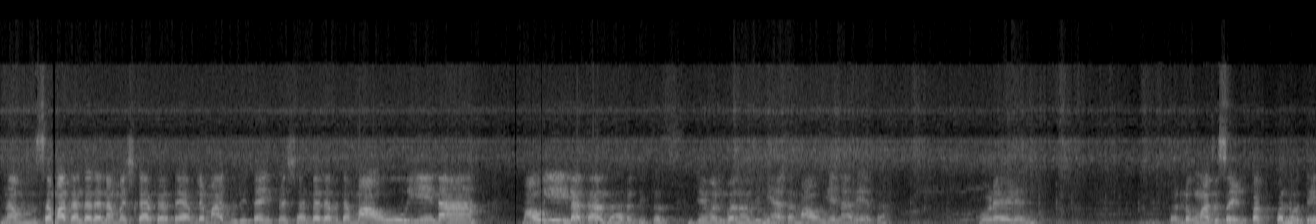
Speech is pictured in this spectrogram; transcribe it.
नम समाधान दादा नमस्कार करताय आपल्या माधुरीताई. प्रशांत दादा म्हणता माऊ ये ना. माऊ येईल आता झालं तिथंच जेवण बनवली मी आता माऊ येणार आहे आता थोड्या वेळाने. तर लोक माझं स्वयंपाक पण होते.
